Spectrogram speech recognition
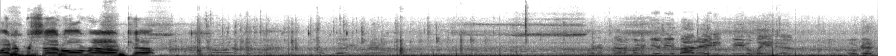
100% all around, Cap. Like I said, I'm going to give you about 80 feet of lead in. Okay.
